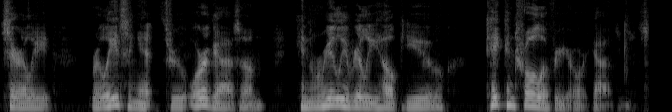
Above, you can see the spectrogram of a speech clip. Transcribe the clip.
necessarily releasing it through orgasm can really, really help you take control over your orgasms.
